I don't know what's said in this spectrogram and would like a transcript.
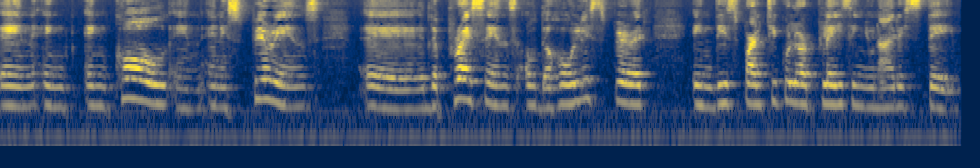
and, and, and call and, and experience uh, the presence of the Holy Spirit in this particular place in United States.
